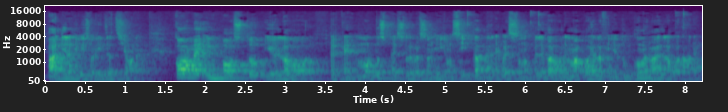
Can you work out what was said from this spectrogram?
pagina di visualizzazione. Come imposto io il lavoro? Perché molto spesso le persone mi dicono sì, va bene, queste sono belle parole, ma poi alla fine tu come vai a lavorare?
